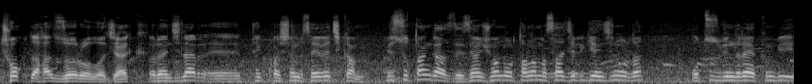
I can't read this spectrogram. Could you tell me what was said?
çok daha zor olacak. Öğrenciler e, tek başına mesela eve çıkamıyor. Biz Sultan Gazi'deyiz. Yani şu an ortalama sadece bir gencin orada 30 bin lira yakın bir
